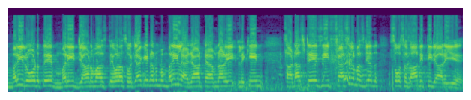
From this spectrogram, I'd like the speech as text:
ਮਰੀ ਰੋਡ ਤੇ ਮਰੀ ਜਾਣ ਵਾਸਤੇ। ਉਹਨਾਂ ਸੋਚਿਆ ਕਿ ਇਹਨਾਂ ਨੂੰ ਮੈਂ ਮਰੀ ਲੈ ਜਾ ਟਾਈਮ ਨਾਲ ਹੀ ਲੇਕਿਨ ਸਾਡਾ ਸਟੇ ਸੀ ਫੈਸਲ ਮਸਜਿਦ ਸੋ ਸਜ਼ਾ ਦਿੱਤੀ ਜਾ ਰਹੀ ਹੈ।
